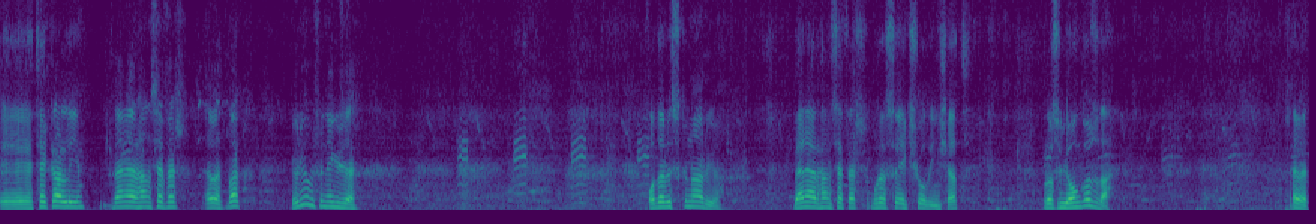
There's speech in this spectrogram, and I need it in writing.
Ee, tekrarlayayım. Ben Erhan Sefer. Evet bak. Görüyor musun ne güzel. O da rızkını arıyor. Ben Erhan Sefer. Burası Ekşioğlu İnşaat. Burası Longoz'da. Evet,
